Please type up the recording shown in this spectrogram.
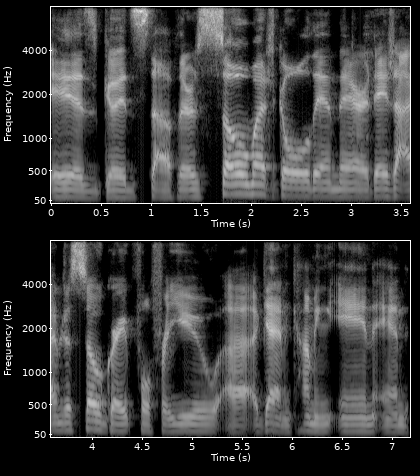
is good stuff. There's so much gold in there, Deja. I'm just so grateful for you uh, again coming in and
